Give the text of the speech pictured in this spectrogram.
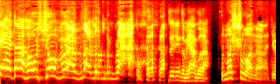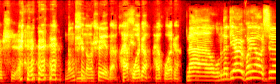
耶，大家好，小北。最近怎么样过的？怎么说呢？就是 能吃能睡的，还活着，还活着。那我们的第二朋友是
